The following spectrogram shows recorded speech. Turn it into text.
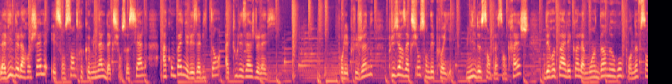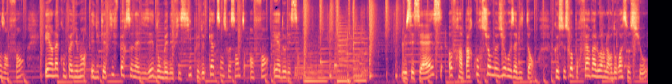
La ville de La Rochelle et son centre communal d'action sociale accompagnent les habitants à tous les âges de la vie. Pour les plus jeunes, plusieurs actions sont déployées. 1200 places en crèche, des repas à l'école à moins d'un euro pour 900 enfants et un accompagnement éducatif personnalisé dont bénéficient plus de 460 enfants et adolescents. Le CCAS offre un parcours sur mesure aux habitants, que ce soit pour faire valoir leurs droits sociaux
